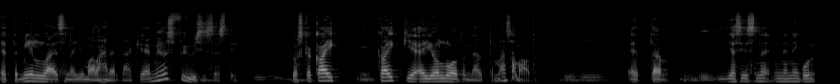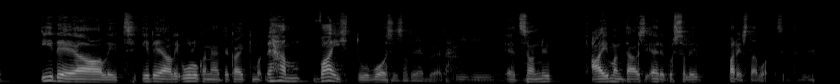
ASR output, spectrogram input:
että millaisena Jumala hänet näkee, myös fyysisesti, koska kaik, kaikki ei ole luotu näyttämään samalta. Mm-hmm. Että, ja siis ne, ne niin kuin ideaalit, ideaali ulkonäöt ja kaikki, mutta nehän vaihtuu vuosisatojen myötä. Mm-hmm. Et se on nyt aivan täysin eri kuin se oli parista vuotta sitten. Mm-hmm.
